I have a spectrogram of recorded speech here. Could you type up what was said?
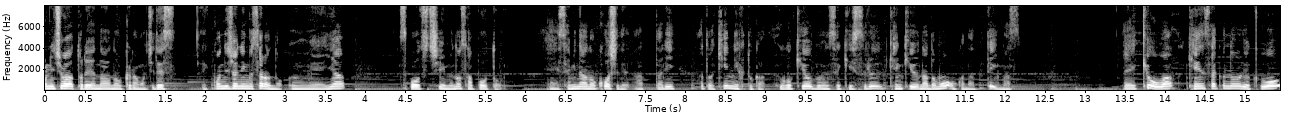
こんにちはトレーナーの倉持です。コンディショニングサロンの運営やスポーツチームのサポートセミナーの講師であったりあとは筋肉とか動きを分析する研究なども行っています。今日は検索能力を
